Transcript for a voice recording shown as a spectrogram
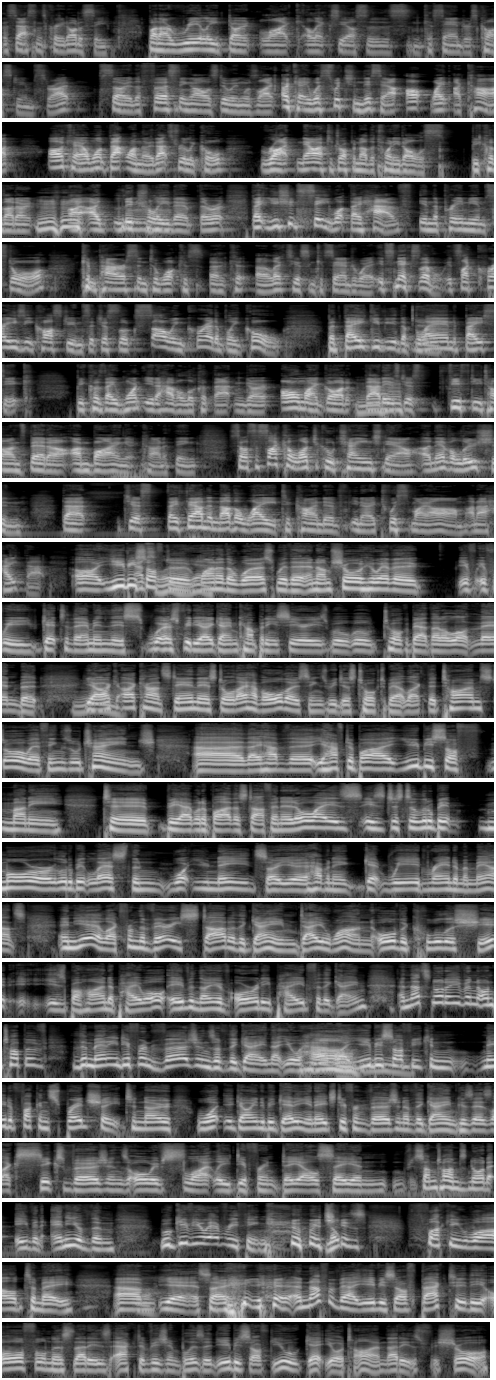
Assassin's Creed Odyssey, but I really don't like Alexios's and Cassandra's costumes, right? So the first thing I was doing was like, okay, we're switching this out. Oh, wait, I can't. Okay, I want that one though. That's really cool. Right, now I have to drop another twenty dollars because I don't. Mm-hmm. I, I mm-hmm. literally mm-hmm. they're they're that you should see what they have in the premium store comparison to what uh, Ca- uh, Alexios and Cassandra wear. It's next level. It's like crazy costumes that just look so incredibly cool. But they give you the bland basic because they want you to have a look at that and go, oh my god, that is just 50 times better. I'm buying it, kind of thing. So it's a psychological change now, an evolution that just they found another way to kind of, you know, twist my arm. And I hate that. Oh, Ubisoft Absolutely, are yeah. one of the worst with it, and I'm sure whoever, if if we get to them in this worst video game company series, we'll we'll talk about that a lot then. But yeah, I, I can't stand their store. They have all those things we just talked about, like the time store where things will change. Uh, they have the you have to buy Ubisoft money to be able to buy the stuff, and it always is just a little bit more or a little bit less than what you need so you're having to get weird random amounts. And yeah like from the very start of the game day one all the coolest shit is behind a paywall even though you've already paid for the game. And that's not even on top of the many different versions of the game that you'll have. Oh. like ubisoft you can need a fucking spreadsheet to know what you're going to be getting in each different version of the game because there's like six versions all with slightly different DLC and sometimes not even any of them will give you everything which is fucking wild to me. Um, yeah so yeah enough about Ubisoft. Back to the awfulness that is Activision Blizzard. Ubisoft you will get your time that is for sure.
